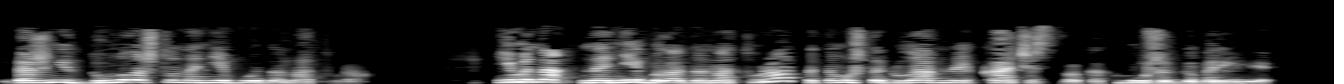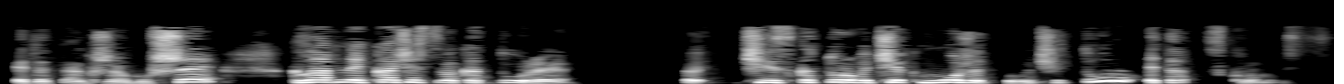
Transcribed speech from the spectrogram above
И даже не думала, что на ней будет дана Тура. Именно на ней была дана Тура, потому что главное качество, как мы уже говорили, это также Амуше, главное качество, которое, э, через которого человек может получить Туру, это скромность.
